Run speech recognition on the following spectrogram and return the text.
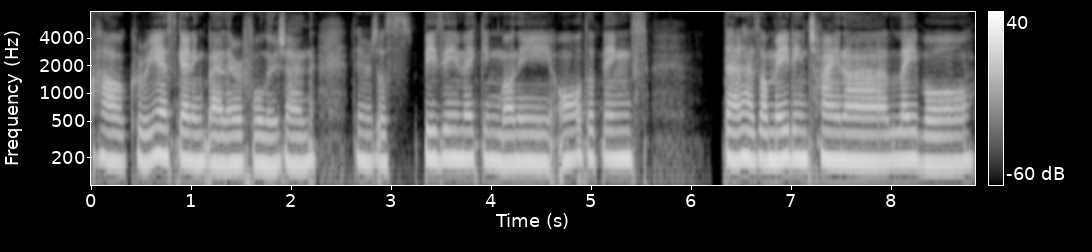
how Korea is getting better pollution. They're just busy making money, all the things that has a made in China label.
